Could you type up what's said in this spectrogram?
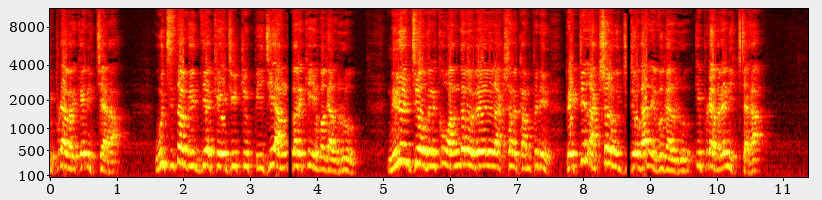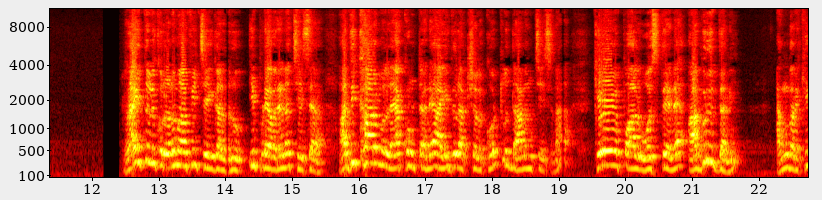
ఇప్పుడు ఎవరికైనా ఇచ్చారా? ఉచిత విద్య కేజీ టు పీజీ అందరికీ ఇవ్వగలరు. నిరుద్యోగులకు వందల వేలు లక్షల కంపెనీ పెట్టి లక్షల ఉద్యోగాలు ఇవ్వగలరు. ఇప్పుడు ఎవరైనా ఇచ్చారా? రైతులకు రుణమాఫీ చేయగలరు. ఇప్పుడు ఎవరైనా చేశారా? అధికారం లేకుండానే ఐదు లక్షల కోట్లు దానం చేసిన కేఏ పాలు వస్తేనే అభివృద్ధి అని అందరికీ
